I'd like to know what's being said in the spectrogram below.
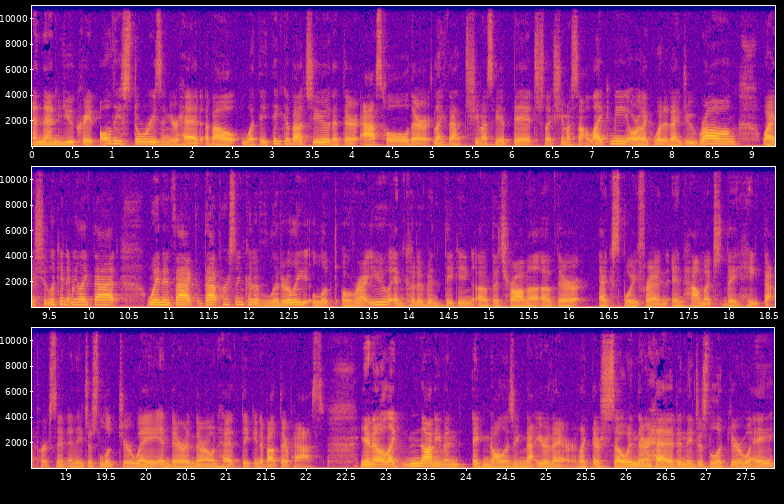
and then you create all these stories in your head about what they think about you that they're asshole they're like that she must be a bitch like she must not like me or like what did i do wrong? Why is she looking at me like that? When in fact that person could have literally looked over at you and could have been thinking of the trauma of their ex boyfriend and how much they hate that person. And they just looked your way and they're in their own head thinking about their past. You know, like not even acknowledging that you're there. Like they're so in their head and they just look your way.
